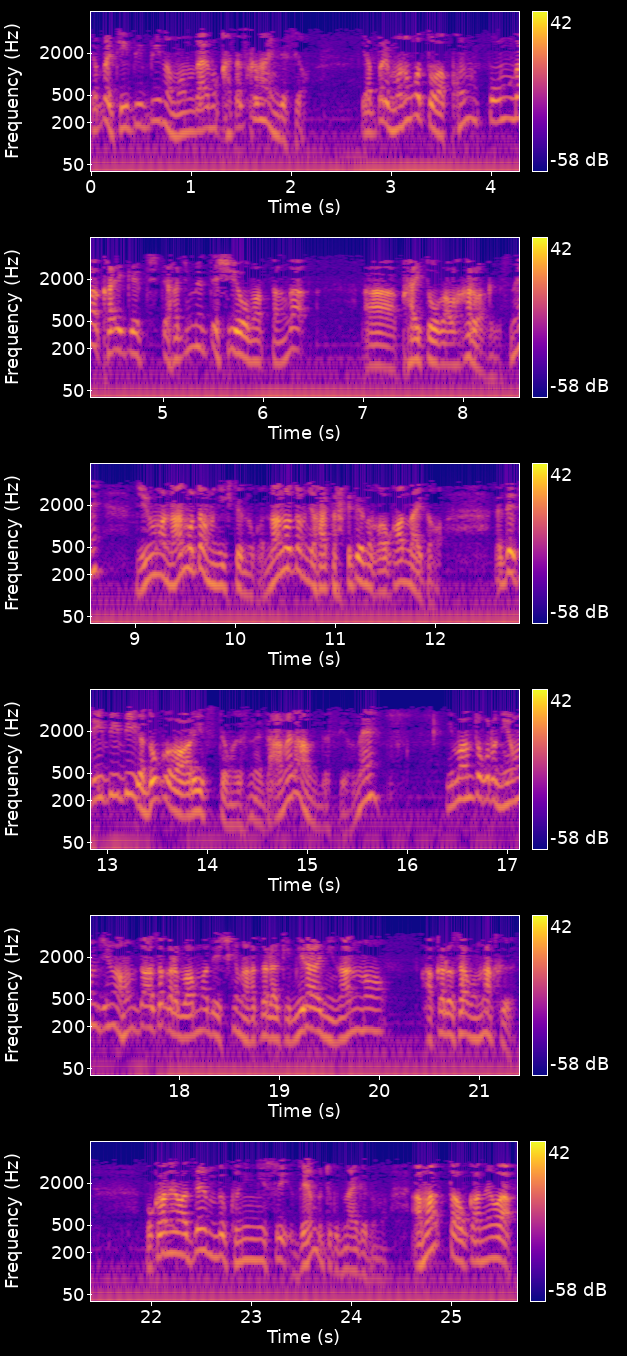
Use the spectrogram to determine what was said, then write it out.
やっぱり TPP の問題も片付かないんですよ。やっぱり物事は根本が解決して初めて死を待ったのが、あ回答がわかるわけですね。自分は何のために生きてるのか、何のために働いてるのかわかんないと。で、TPP がどこが悪いって言ってもですね、ダメなんですよね。今のところ日本人は本当朝から晩まで一生懸命働き、未来に何の明るさもなく、お金は全部国に吸い、全部ってことないけども、余ったお金は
